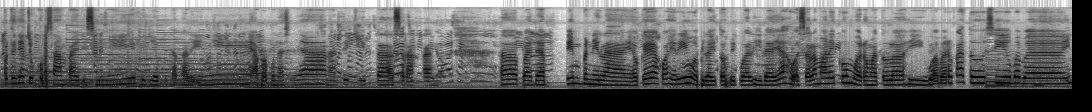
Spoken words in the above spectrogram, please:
sepertinya cukup sampai di sini video kita kali ini. Apa pun hasilnya nanti kita serahkan uh, pada tim penilai. Oke aku akhiri. Wabillahi taufiq wal hidayah. Wassalamualaikum warahmatullahi wabarakatuh. See you. Bye bye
